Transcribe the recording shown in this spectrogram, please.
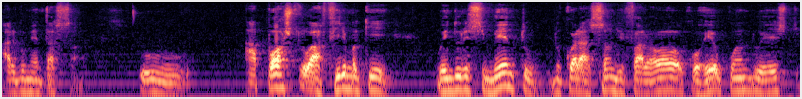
argumentação. O apóstolo afirma que o endurecimento do coração de Faraó ocorreu quando este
